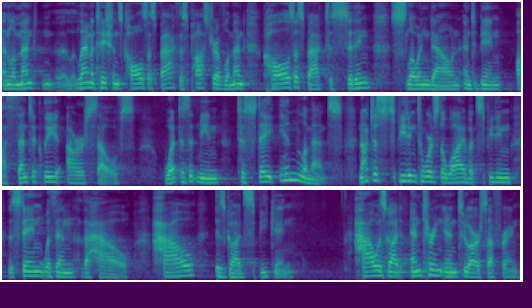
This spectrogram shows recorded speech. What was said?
And lament, Lamentations calls us back, this posture of lament calls us back to sitting, slowing down, and to being authentically ourselves. What does it mean to stay in lament? Not just speeding towards the why, but speeding, staying within the how. How is God speaking? How is God entering into our suffering?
